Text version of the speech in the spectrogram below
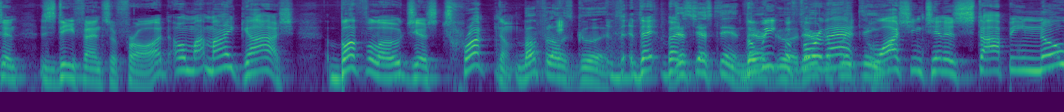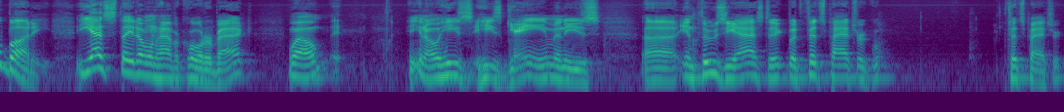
Washington's defense a fraud. Oh my, my gosh, Buffalo just trucked them. Buffalo is good. Th- They, but This just in. The week good. Before that, team. Washington is stopping nobody. Yes, they don't have a quarterback. Well, you know he's he's game and he's uh, enthusiastic, but Fitzpatrick, Fitzpatrick,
